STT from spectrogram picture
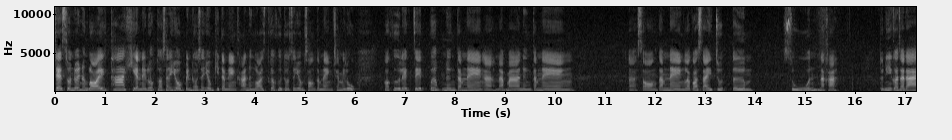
7 ส่วนด้วย 100 ถ้าเขียนในรูปทศนิยมเป็นทศนิยมกี่ตำแหน่งคะ 100 ก็คือทศนิยม 2 ตำแหน่งใช่ไหมลูก ก็คือเลข 7ปุ๊บ 1 ตำแหน่ง อะ นับมา 1 ตำแหน่ง อะ2ตำแหน่ง แล้วก็ใส่จุดเติม 0 นะคะ ตัวนี้ก็จะได้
